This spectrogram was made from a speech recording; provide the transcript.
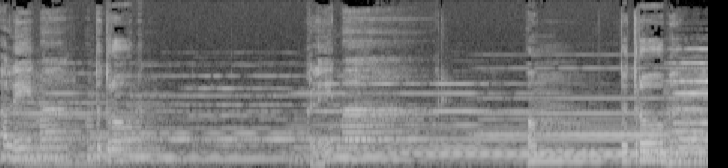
alleen maar om te dromen. Alleen maar om te dromen.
